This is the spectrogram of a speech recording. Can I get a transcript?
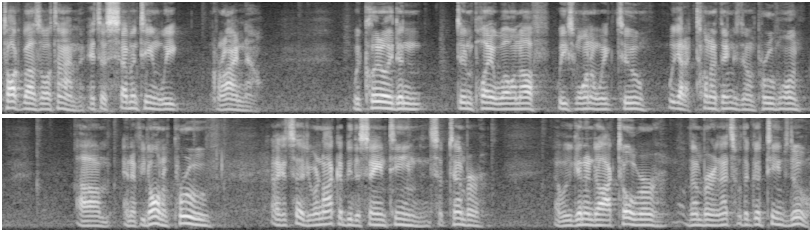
talk about this all the time. It's a 17 week grind now. We clearly didn't didn't play well enough weeks one and week two. We got a ton of things to improve on, um, and if you don't improve, like I said, we're not going to be the same team in September. And we get into October, November, and that's what the good teams do.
